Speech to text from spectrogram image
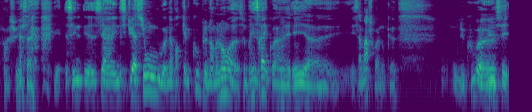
enfin, je veux dire, c'est une, une, situation où n'importe quel couple normalement se briserait, quoi, et, et, ça marche, quoi. Donc, du coup, c'est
